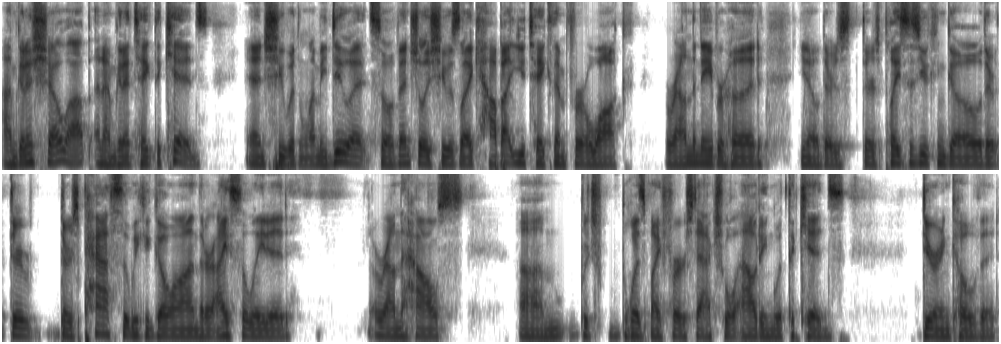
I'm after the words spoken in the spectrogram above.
I'm going to show up and I'm going to take the kids. And she wouldn't let me do it. So eventually she was like, how about you take them for a walk around the neighborhood? You know, there's, there's places you can go. There, there, there's paths that we could go on that are isolated around the house. Um, which was my first actual outing with the kids during COVID.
